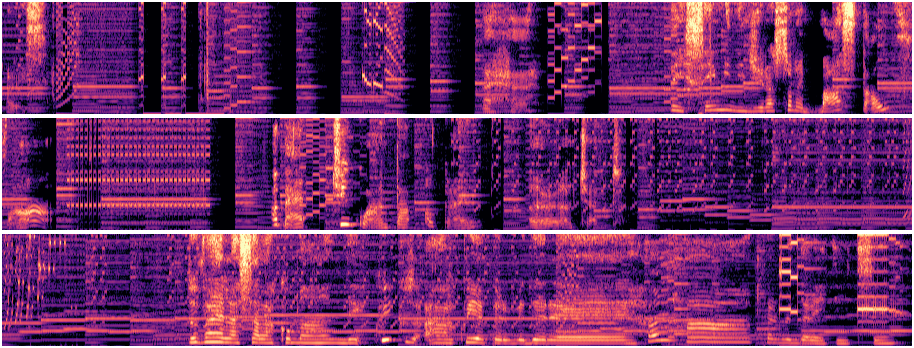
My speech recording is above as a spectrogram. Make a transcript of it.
Bravissimo. Eh, eh. Dei semi di girasole basta, uffa. Vabbè, 50, ok. Allora l'accetto. Dov'è la sala comandi? Qui cosa? Ah, qui è per vedere... Ah, ah, per vedere i tizi.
